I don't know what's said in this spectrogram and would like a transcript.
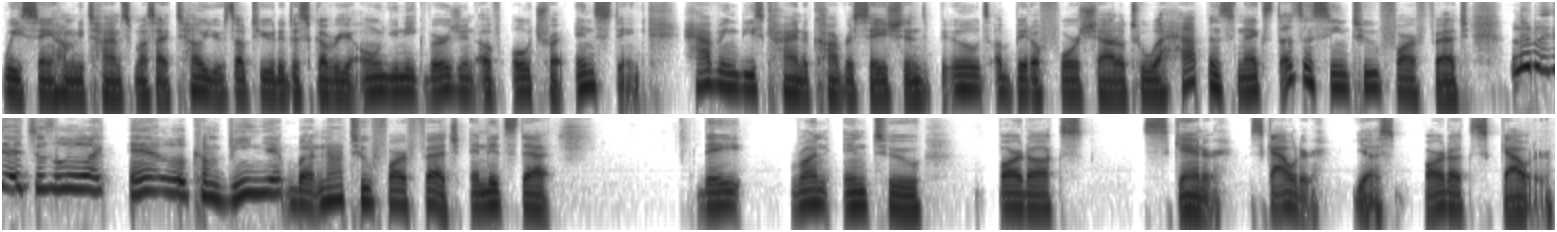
Whis saying, How many times must I tell you? It's up to you to discover your own unique version of Ultra Instinct. Having these kind of conversations builds a bit of foreshadow to what happens next. Doesn't seem too far fetched. A little, just a little like, eh, a little convenient, but not too far fetched. And it's that they run into Bardock's scanner, scouter. Yes, Bardock Scouter.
